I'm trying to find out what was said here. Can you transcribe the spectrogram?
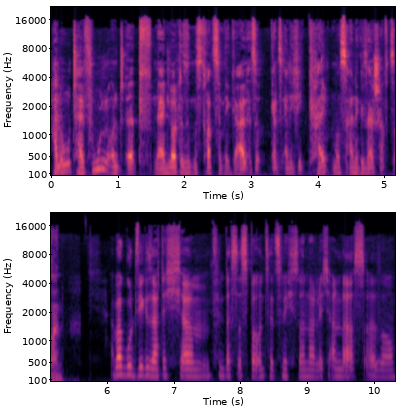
hallo, Taifun und äh, pff, nein, die Leute sind uns trotzdem egal. Also ganz ehrlich, wie kalt muss eine Gesellschaft sein? Aber gut, wie gesagt, ich ähm, finde, das ist bei uns jetzt nicht sonderlich anders. Also.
